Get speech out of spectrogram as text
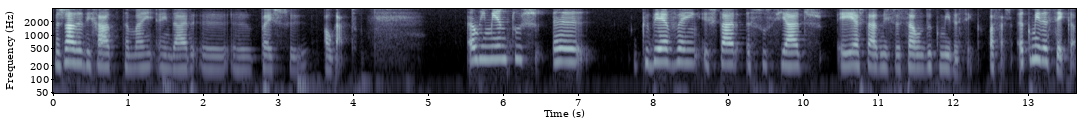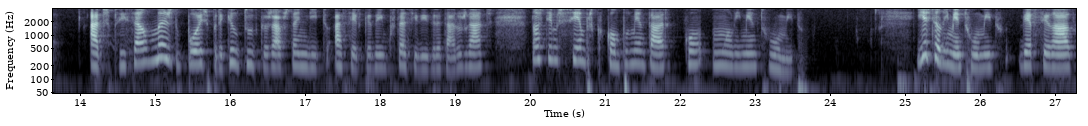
mas nada de errado também em dar uh, uh, peixe ao gato. Alimentos uh, que devem estar associados a esta administração de comida seca. Ou seja, a comida seca à disposição, mas depois, por aquilo tudo que eu já vos tenho dito acerca da importância de hidratar os gatos, nós temos sempre que complementar com um alimento úmido. E este alimento úmido deve ser dado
